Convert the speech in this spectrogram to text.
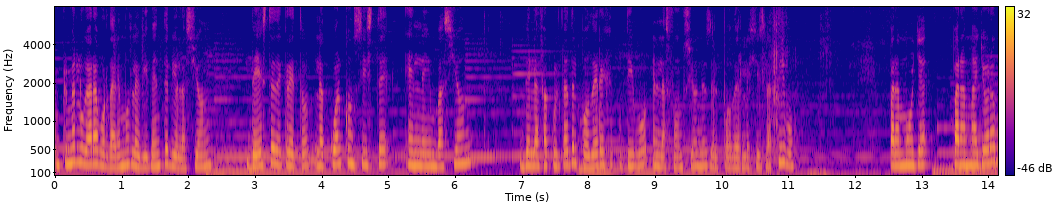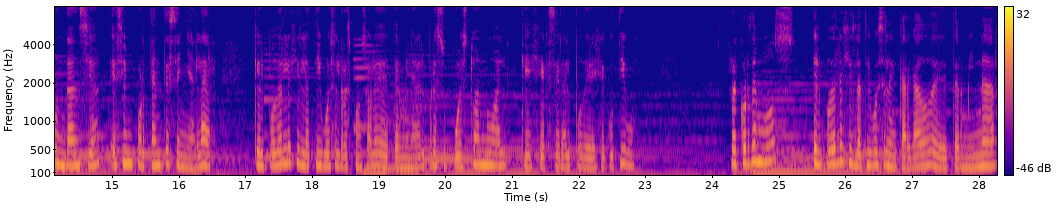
En primer lugar, abordaremos la evidente violación de este decreto, la cual consiste en la invasión de la facultad del Poder Ejecutivo en las funciones del Poder Legislativo. Para, para mayor abundancia, es importante señalar que el Poder Legislativo es el responsable de determinar el presupuesto anual que ejercerá el Poder Ejecutivo. Recordemos, el Poder Legislativo es el encargado de determinar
